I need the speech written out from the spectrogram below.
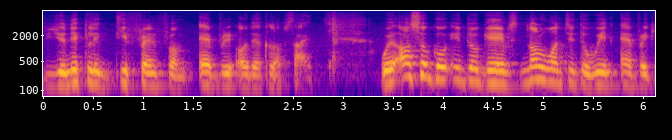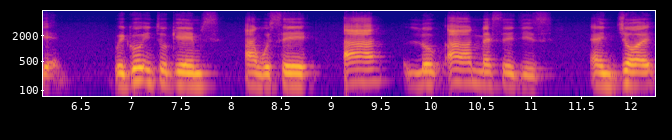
uniquely different from every other club side. We also go into games not wanting to win every game. We go into games and we say, our, look, our message is enjoy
